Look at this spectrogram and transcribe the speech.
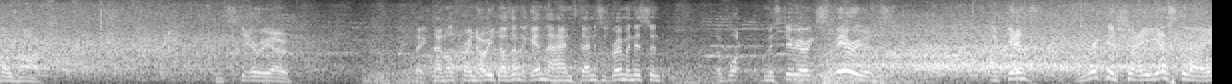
so hard. Mysterio takes down Ospreay. No, he doesn't. Again, the handstand. This is reminiscent of what Mysterio experienced against Ricochet yesterday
